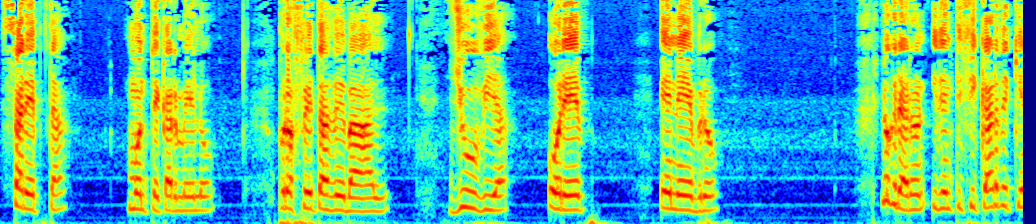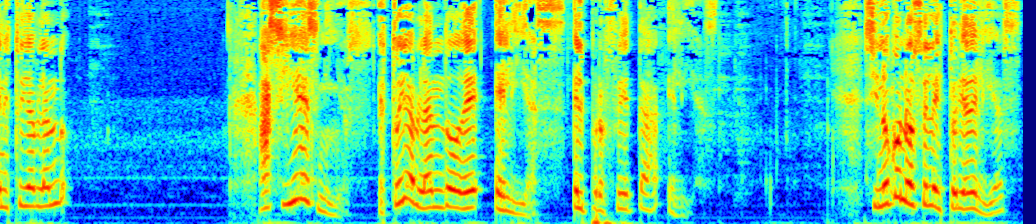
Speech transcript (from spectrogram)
Sarepta, Monte Carmelo, profetas de Baal, lluvia, Oreb, Enebro. ¿Lograron identificar de quién estoy hablando? Así es, niños. Estoy hablando de Elías, el profeta Elías. Si no conocen la historia de Elías,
